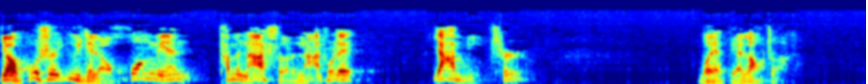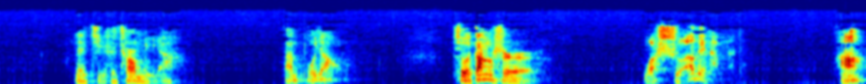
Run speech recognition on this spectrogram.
要不是遇见了荒年，他们哪舍得拿出来压米吃？我也别唠这个。那几十条米啊，咱不要了，就当是我舍给他们的啊，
